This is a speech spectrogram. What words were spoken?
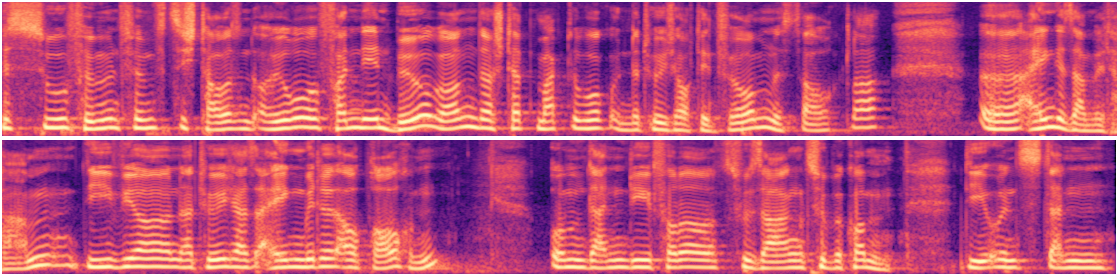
bis zu 55.000 Euro von den Bürgern der Stadt Magdeburg und natürlich auch den Firmen, ist auch klar, äh, eingesammelt haben, die wir natürlich als Eigenmittel auch brauchen, um dann die Förderzusagen zu bekommen, die uns dann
